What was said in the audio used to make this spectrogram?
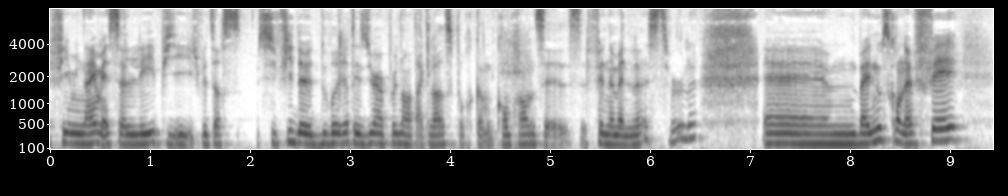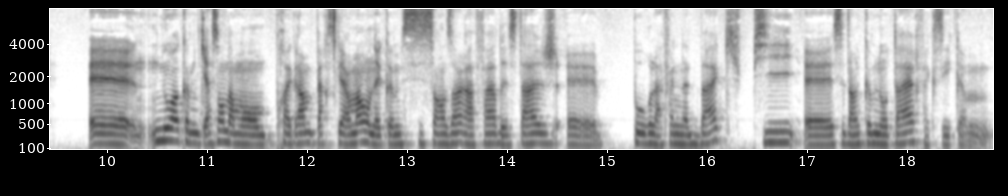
féminin, mais ça l'est. Puis, je veux dire, suffit d'ouvrir tes yeux un peu dans ta classe pour comme comprendre ce, phénomène-là, si tu veux. Là. Ben, nous, ce qu'on a fait, nous, en communication, dans mon programme particulièrement, on a comme 600 heures à faire de stage pour la fin de notre bac. Puis, euh, c'est dans le communautaire, fait que c'est comme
